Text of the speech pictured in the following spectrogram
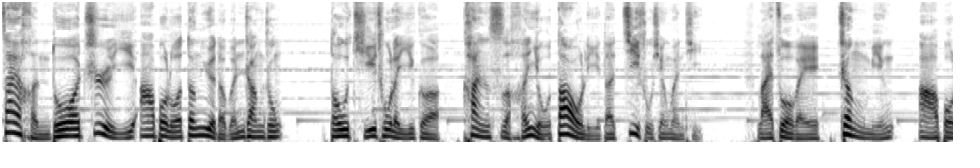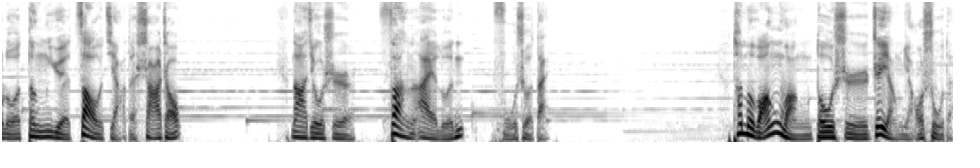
在很多质疑阿波罗登月的文章中。都提出了一个看似很有道理的技术性问题，来作为证明阿波罗登月造假的杀招，那就是范艾伦辐射带。他们往往都是这样描述的：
